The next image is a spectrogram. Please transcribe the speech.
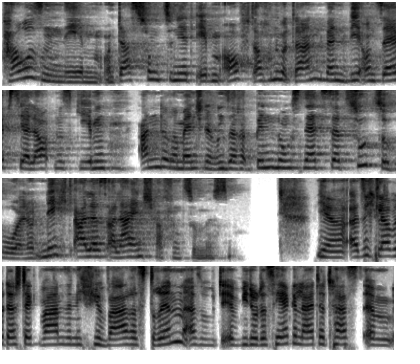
Pausen nehmen. Und das funktioniert eben oft auch nur dann, wenn wir uns selbst die Erlaubnis geben, andere Menschen in unser Bindungsnetz dazuzuholen und nicht alles allein schaffen zu müssen. Ja, also ich glaube, da steckt wahnsinnig viel Wahres drin. Also wie du das hergeleitet hast, ähm,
